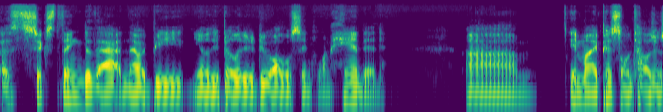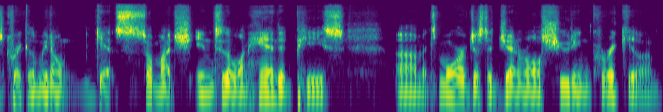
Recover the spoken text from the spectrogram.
a, sixth thing to that, and that would be you know the ability to do all those things one handed. Um, in my pistol intelligence curriculum, we don't get so much into the one handed piece. Um, it's more of just a general shooting curriculum,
